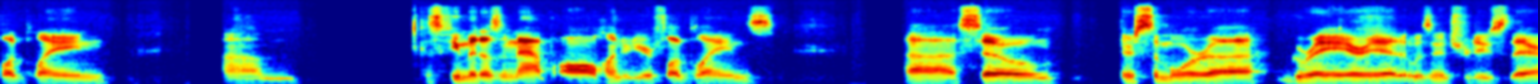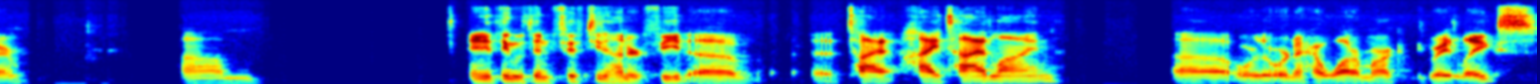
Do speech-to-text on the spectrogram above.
floodplain. Because FEMA doesn't map all 100-year floodplains. Uh, so there's some more uh, gray area that was introduced there. Um, anything within 1,500 feet of high tide line uh, or the ordinary high water mark of the Great Lakes.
